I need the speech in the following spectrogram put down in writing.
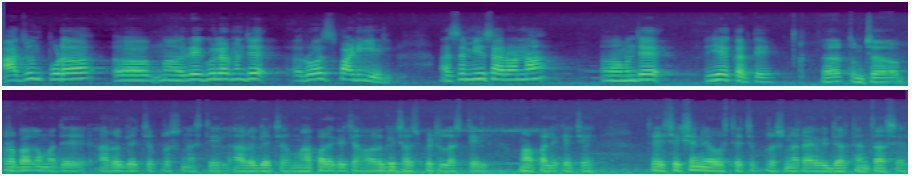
अजून पुढं रेग्युलर म्हणजे रोज पाणी येईल असं मी सर्वांना म्हणजे हे करते. तर तुमच्या प्रभागामध्ये आरोग्याचे प्रश्न असतील आरोग्याच्या महापालिकेचे आरोग्याचे हॉस्पिटल असतील महापालिकेचे ते शिक्षण व्यवस्थेचे प्रश्न काय विद्यार्थ्यांचा असेल?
